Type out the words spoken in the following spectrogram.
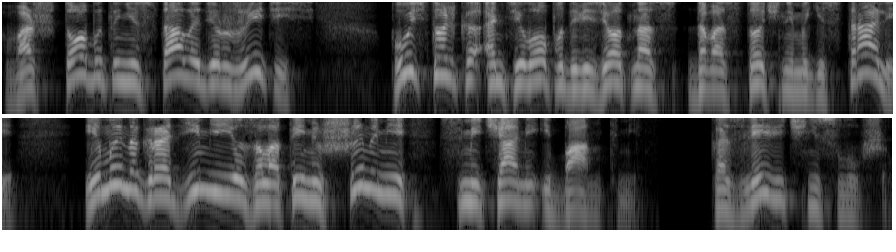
«Во что бы ты ни стало, держитесь! Пусть только антилопа довезет нас до восточной магистрали, и мы наградим ее золотыми шинами с мечами и бантами. Козлевич не слушал.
